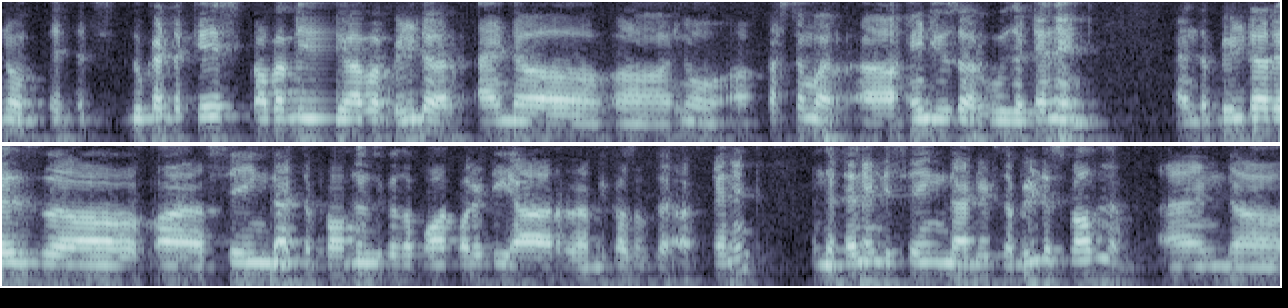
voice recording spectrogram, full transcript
You know, it, it's look at the case. Probably you have a builder and uh, uh, you know a customer, uh, end user who is a tenant, and the builder is saying that the problems because of power quality are because of the tenant, and the tenant is saying that it's the builder's problem and uh,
